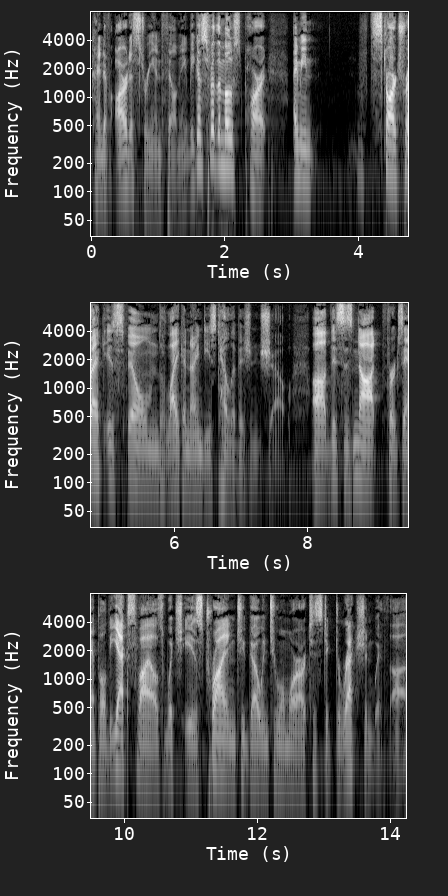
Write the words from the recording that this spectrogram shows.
kind of artistry in filming. Because for the most part, I mean, Star Trek is filmed like a 90s television show. Uh, this is not, for example, The X Files, which is trying to go into a more artistic direction with uh,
